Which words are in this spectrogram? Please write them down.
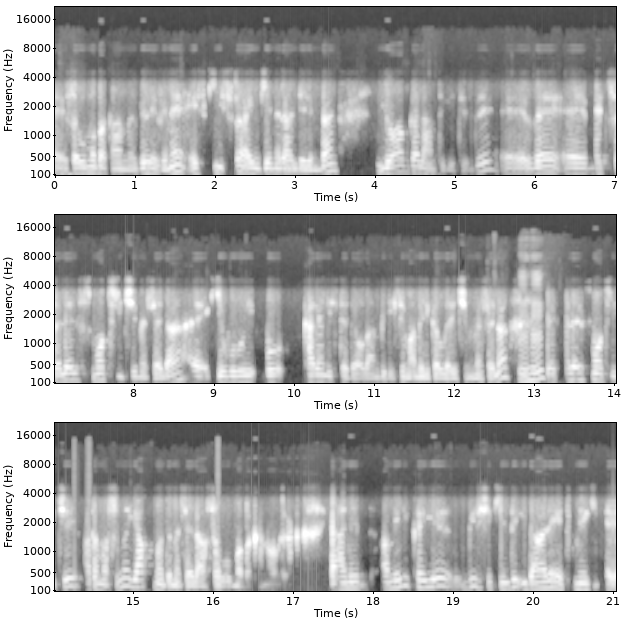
e, Savunma Bakanlığı görevine eski İsrail generallerinden Yoav Galant'ı getirdi E, ve e, Bezalel Smotrich'i mesela e, ki bu, bu kara listede olan bir isim Amerikalılar için mesela Hı hı. Bezalel Smotrich'i atamasını yapmadı mesela Savunma Bakanı olarak. Yani Amerika'yı bir şekilde idare etmek e,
